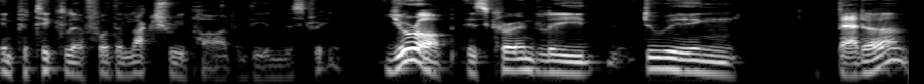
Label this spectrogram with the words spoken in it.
in particular for the luxury part of the industry. Europe is currently doing better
